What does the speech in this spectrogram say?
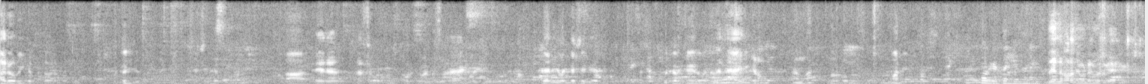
ആരോപിക്കപ്പെട്ടവരെ പറ്റി കാര്യങ്ങളുണ്ട്. കുറ്റം ചെയ്തു ആ പേര് അവർക്ക് വേണ്ട സഹായങ്ങൾ ചെയ്തു കൊടുക്കണം. കാര്യങ്ങളൊക്കെ ശരിയാക്കി കുറ്റം തന്നെ ആയിരിക്കണം എന്ന് നിർബന്ധം മതി. ഇത് തന്നെ പറഞ്ഞുകൊണ്ടിരുന്ന ഒരു കാര്യം.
